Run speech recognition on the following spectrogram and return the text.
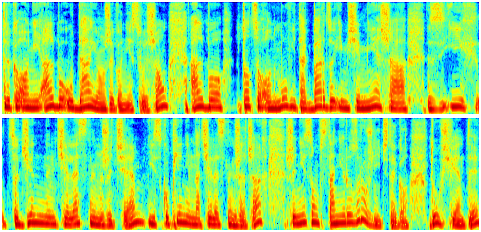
tylko oni albo udają, że go nie słyszą, albo to, co on mówi, tak bardzo im się miesza z ich codziennym cielesnym życiem i skupieniem na cielesnych rzeczach, że nie są w stanie rozróżnić tego. Duch Święty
